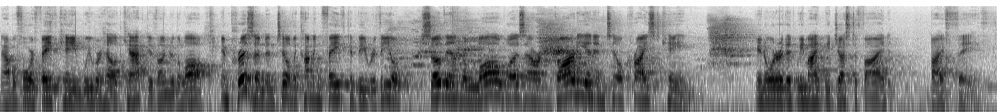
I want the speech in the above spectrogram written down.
Now, before faith came, we were held captive under the law, imprisoned until the coming faith could be revealed. So then, the law was our guardian until Christ came in order that we might be justified by faith.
